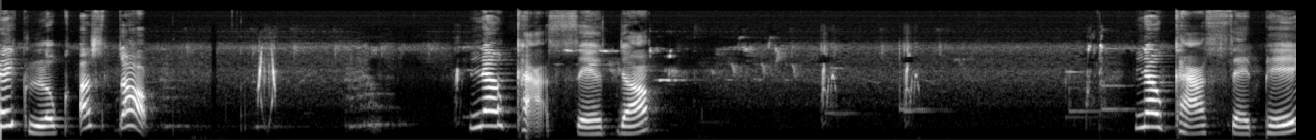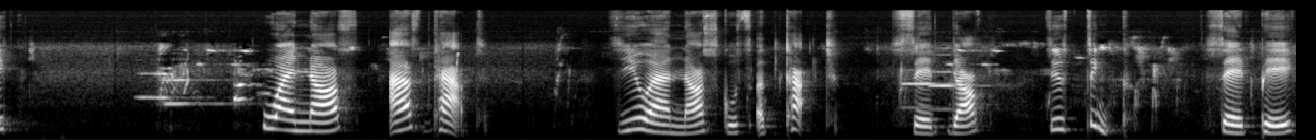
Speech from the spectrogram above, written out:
Pig looked at Dog. No cat, said Dog. No cat, said Pig. Why not? asked Cat. You are not good at cat, said Dog. You think, said Pig.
